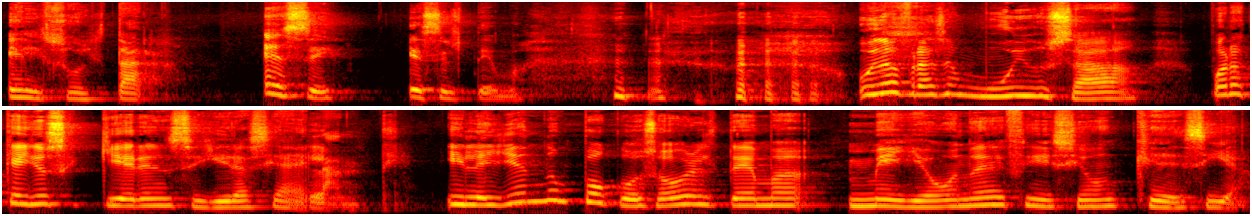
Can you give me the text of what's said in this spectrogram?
El soltar. Ese es el tema. Una frase muy usada por aquellos que quieren seguir hacia adelante. Y leyendo un poco sobre el tema, me llevó una definición que decía,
